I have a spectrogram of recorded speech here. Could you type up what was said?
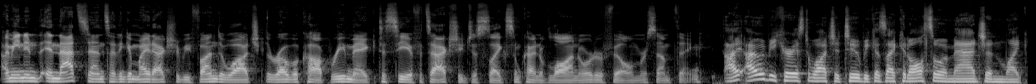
I mean, in in that sense, I think it might actually be fun to watch the RoboCop remake to see if it's actually just like some kind of Law and Order film or something. I, I would be curious to watch it too because I could also imagine like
